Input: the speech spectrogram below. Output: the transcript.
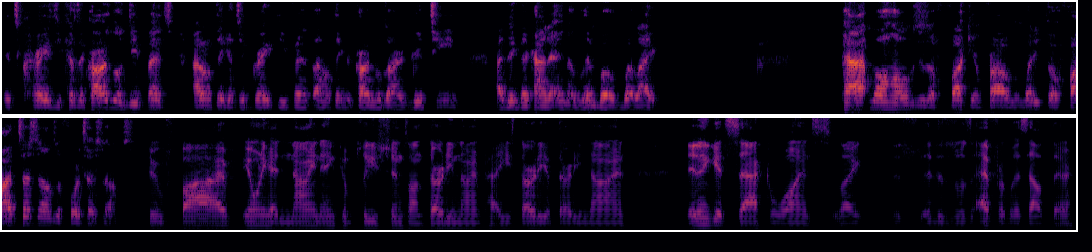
It's crazy because the Cardinals defense. I don't think it's a great defense. I don't think the Cardinals are a good team. I think they're kind of in a limbo. But like Pat Mahomes is a fucking problem. What do you throw? Five touchdowns or four touchdowns? Dude, five. He only had nine incompletions on 39. He's 30 of 39. They didn't get sacked once. Like, this, this was effortless out there.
